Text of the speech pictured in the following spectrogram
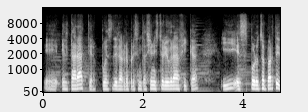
eh, el carácter pues, de la representación historiográfica y es por otra parte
